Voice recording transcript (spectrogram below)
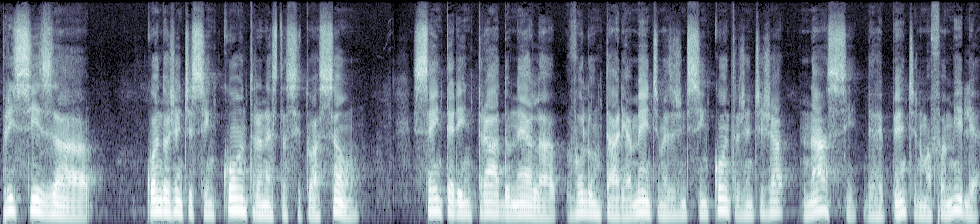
precisa, quando a gente se encontra nesta situação, sem ter entrado nela voluntariamente, mas a gente se encontra, a gente já nasce de repente numa família.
